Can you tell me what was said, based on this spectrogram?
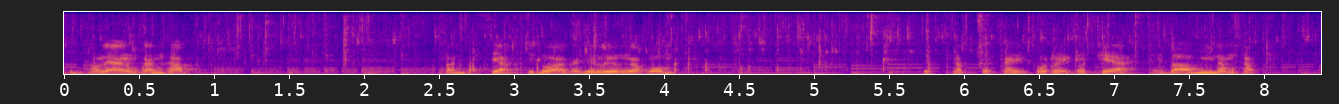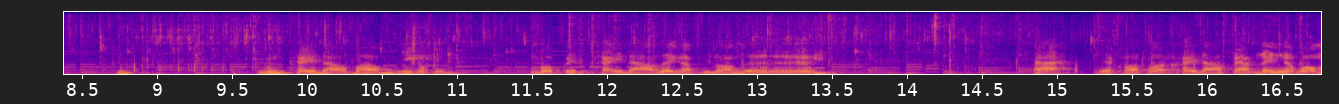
กินข้าวแรกร่วมกันครับปันเสียบกินว่าก็อย่าลืมครับผมครับจะไข่ก็ไรก็แช่ให้บ้าวหมีน้ำครับมึงไข่ดาวบ้ามีครับผมว่าเป็นไข่ดาวเลยครับพี่น้องเอ้ยอะเดี๋ยวขอถอดไข่ดาวแป๊บหนึงครับผม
